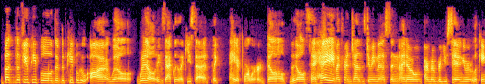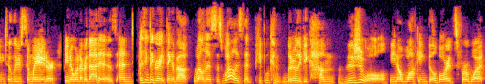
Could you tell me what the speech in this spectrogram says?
but the few people, the, the people who are will, will exactly like you said, like pay it forward. They'll, they'll say, Hey, my friend Jen's doing this. And I know, I remember you saying you were looking to lose some weight or, you know, whatever that is. And I think the great thing about wellness as well is that people can literally become visual, you know, walking billboards for what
